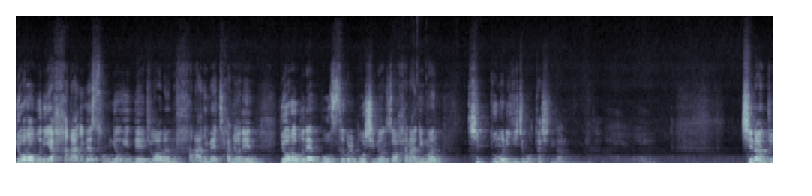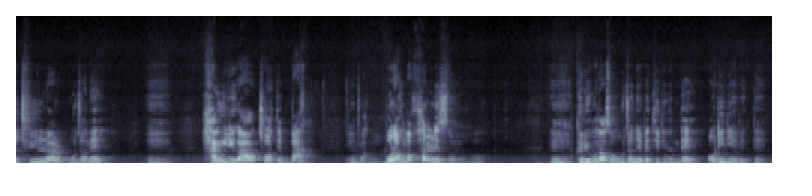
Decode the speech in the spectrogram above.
여러분이 하나님의 성령이 내주하는 하나님의 자녀된 여러분의 모습을 보시면서 하나님은 기쁨을 이기지 못하신다는 겁니다. 지난주 주일날 오전에 예, 하율이가 저한테 막, 예, 막 뭐라고 막 화를 냈어요. 예, 그리고 나서 오전 예배 드리는데 어린이 예배 때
